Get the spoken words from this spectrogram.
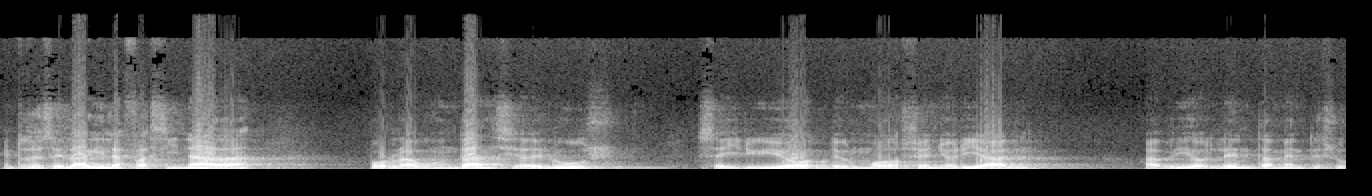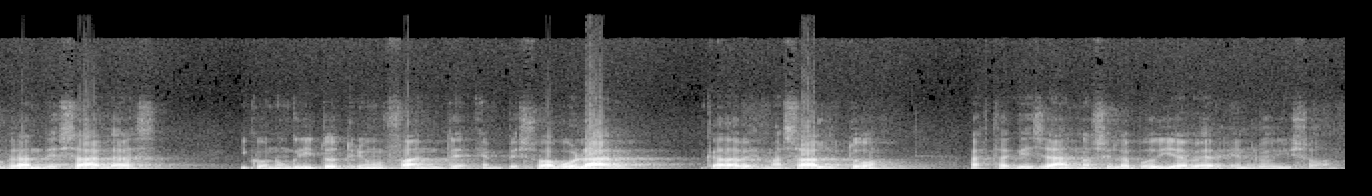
Entonces el águila, fascinada por la abundancia de luz, se irguió de un modo señorial, abrió lentamente sus grandes alas y con un grito triunfante empezó a volar cada vez más alto hasta que ya no se la podía ver en el horizonte.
